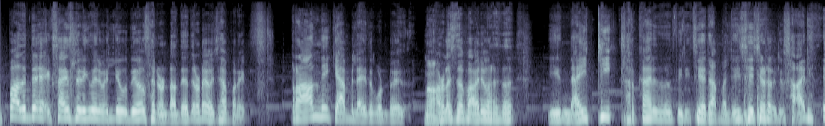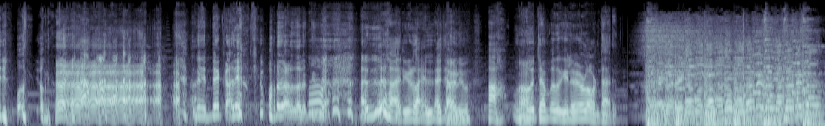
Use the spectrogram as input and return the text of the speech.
ഇപ്പൊ അതിന്റെ എക്സൈസിലിരിക്കുന്ന ഒരു വലിയ ഉദ്യോഗസ്ഥനുണ്ട് അദ്ദേഹത്തിനോട് ചോദിച്ചാൽ പറയും റാന്നി ക്യാമ്പിലാണ് ഇത് കൊണ്ടുപോയത്. അവിടെ ചെന്നപ്പോൾ അവർ പറയുന്നത് ഈ നൈറ്റി സർക്കാർ ഇത് തിരിച്ചു തരാൻ വലിയ ചേച്ചിയുടെ ഒരു സാരി തരുമോ. അത് എന്നെ കളിയാക്കി പറഞ്ഞാൽ തരത്തില്ല നല്ല സാരികളാണ് എല്ലാം ഞാനും ആ മുന്നൂറ്റമ്പത് കിലോയോളം ഉണ്ടായിരുന്നു. ga re ga ma ga ma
